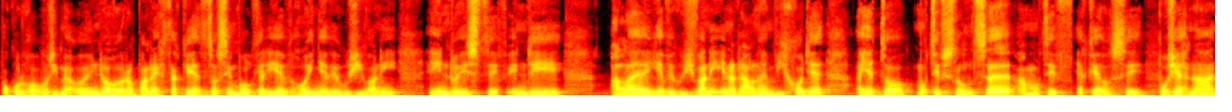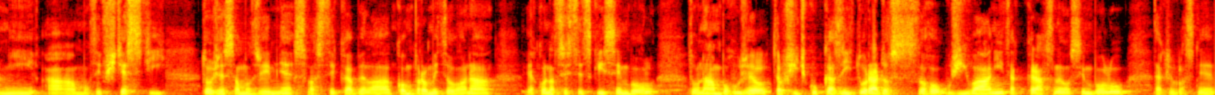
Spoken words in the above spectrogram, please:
Pokud hovoříme o indoevropanech, tak je to symbol, který je hojně využívaný hinduisty v Indii, ale je využívaný i na Dálném východě a je to motiv slunce a motiv jakéhosi požehnání a motiv štěstí. To, že samozřejmě svastika byla kompromitovaná jako nacistický symbol, to nám bohužel trošičku kazí tu radost z toho užívání tak krásného symbolu, takže vlastně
